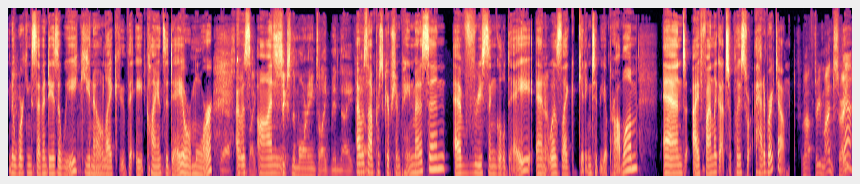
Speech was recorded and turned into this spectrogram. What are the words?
you know, working seven days a week, you know, like the eight clients a day or more. Yes, I was like on six in the morning to like midnight. I know. was on prescription pain medicine every single day. And yeah. it was like getting to be a problem. And I finally got to a place where I had a breakdown. For about three months, right? Yeah.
